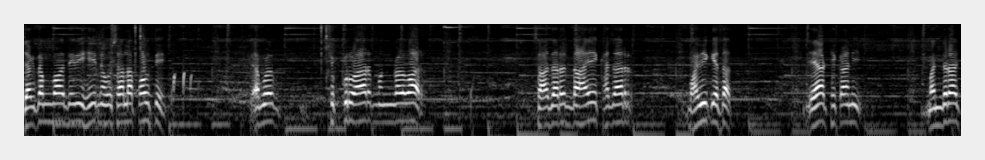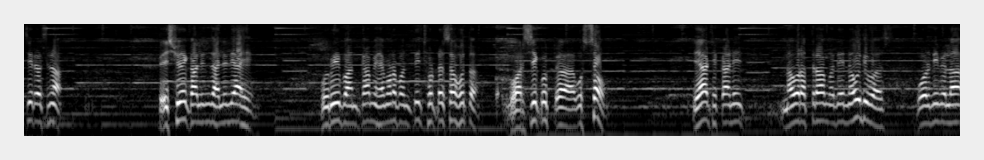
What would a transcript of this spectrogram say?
जगदंबा देवी ही नवसाला पावते. त्यामुळं शुक्रवार मंगळवार साधारण दहा एक हजार भाविक येतात. या ठिकाणी मंदिराची रचना पेशवेकालीन झालेली आहे. पूर्वी बांधकाम हेमाडपंथी छोटंसं होतं. वार्षिक उत् उत्सव. या ठिकाणी नवरात्रामध्ये नऊ दिवस पौर्णिमेला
